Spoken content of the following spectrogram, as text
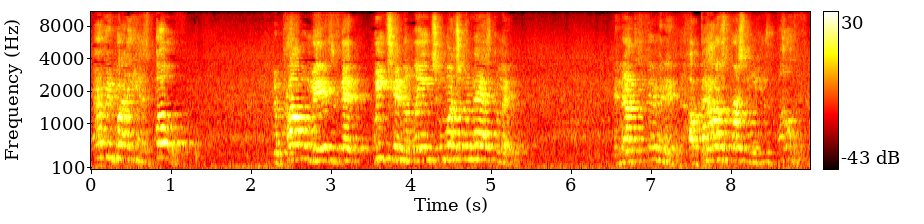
Everybody has both. The problem is, that we tend to lean too much on the masculine and not the feminine. A balanced person will use both.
